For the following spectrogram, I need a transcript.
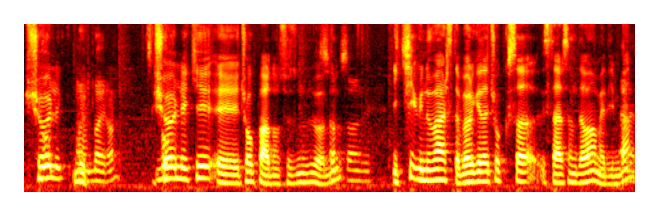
Şöyle Bu- buyurun. Buyurun. şöyle ki e, çok pardon sözünüzü böldüm. Son- İki üniversite bölgede çok kısa istersen devam edeyim ben. Evet.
